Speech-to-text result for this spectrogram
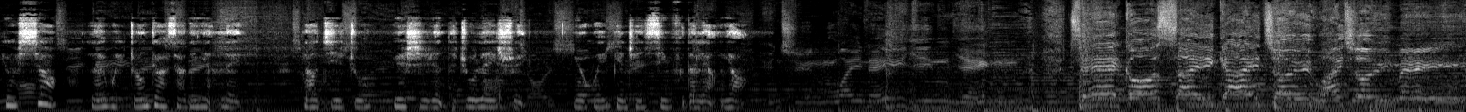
用笑来伪装掉下的眼泪。要记住，越是忍得住泪水，越会变成幸福的良药。这个世界最坏罪名。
